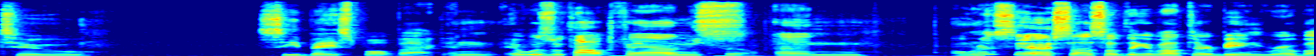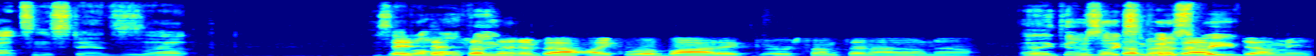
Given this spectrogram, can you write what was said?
to see baseball back. And it was without fans and I want to say I saw something about there being robots in the stands. Is that is They that said something thing? about like robotic or something. I don't know. I think there's like something supposed about to be dummies.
